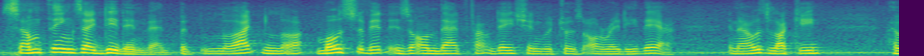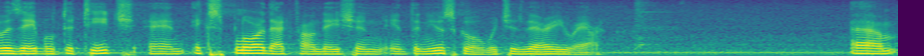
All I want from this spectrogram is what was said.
Some things I did invent, but lot, lot, most of it is on that foundation which was already there. And I was lucky I was able to teach and explore that foundation in the new school, which is very rare. Um,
